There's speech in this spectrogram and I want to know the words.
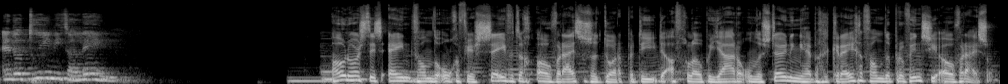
En dat doe je niet alleen. Hoonhorst is een van de ongeveer 70 Overijsselse dorpen die de afgelopen jaren ondersteuning hebben gekregen van de provincie Overijssel.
